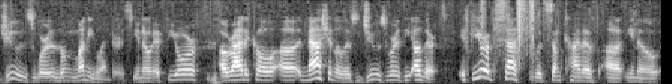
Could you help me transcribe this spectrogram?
Jews were the moneylenders. You know, if you're a radical uh, nationalist, Jews were the other. If you're obsessed with some kind of, uh, you know,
